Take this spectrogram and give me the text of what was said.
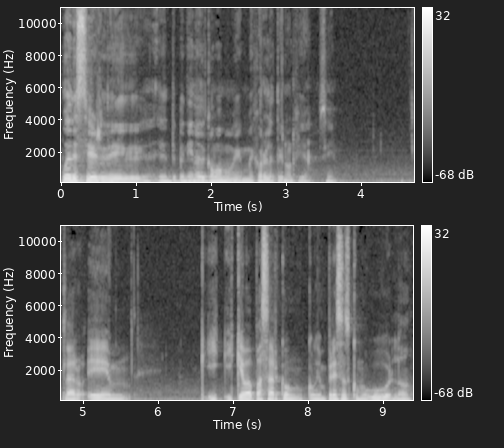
puede ser, eh, dependiendo de cómo mejora la tecnología, sí. Claro. Em, y, qué va a pasar con, empresas como Google, no?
